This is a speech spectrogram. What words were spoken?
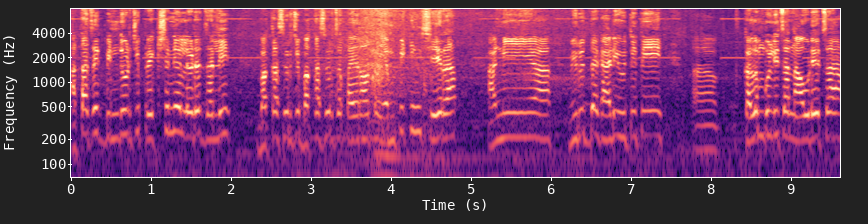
आताच एक बिंदूरची प्रेक्षणीय लढत झाली. बकासूरची बकासूरचा पैरा होता. एमपी किंग शेरा आणि विरुद्ध गाडी होती ती कलंबुलीचा नावडेचा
